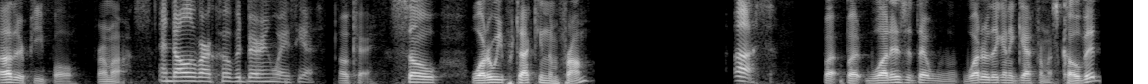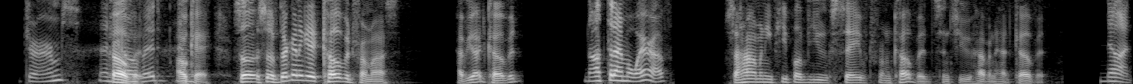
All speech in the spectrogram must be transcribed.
other people from us. And all of our COVID bearing ways, yes. Okay. So what are we protecting them from? Us. But but what is it that what are they going to get from us? COVID? Germs and COVID. COVID. Okay. So so if they're going to get COVID from us, have you had COVID? Not that I'm aware of. So how many people have you saved from COVID since you haven't had COVID? None.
